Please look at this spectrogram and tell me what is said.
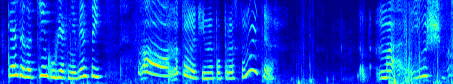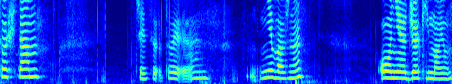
z 500 odcinków, jak nie więcej. No, no to lecimy po prostu. No i tyle. Dobra, ma już coś tam. Czy co, co e, nieważne. O nie, Jackie mają.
